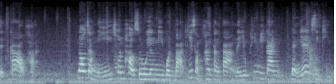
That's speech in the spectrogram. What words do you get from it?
1879 ค่ะ นอกจากนี้ชนเผ่าซูลูยังมีบทบาทที่สำคัญต่างๆ ในยุคที่มีการแบ่งแยกสีผิว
